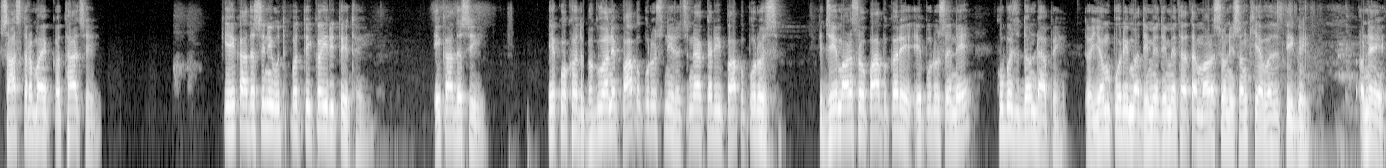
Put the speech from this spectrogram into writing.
શાસ્ત્રમાં એક કથા છે કે એકાદશીની ઉત્પત્તિ કઈ રીતે થઈ? એકાદશી એક વખત ભગવાને પાપ પુરુષની રચના કરી પાપ પુરુષ, કે જે માણસો પાપ કરે એ પુરુષ એને ખૂબ જ દંડ આપે. તો યમપુરીમાં ધીમે ધીમે થતાં માણસોની સંખ્યા વધતી ગઈ. અને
